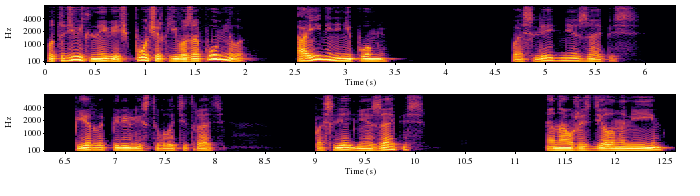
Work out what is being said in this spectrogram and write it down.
Вот удивительная вещь. Почерк его запомнила, а имени не помню». Последняя запись. Перра перелистывала тетрадь. Последняя запись. Она уже сделана не им,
